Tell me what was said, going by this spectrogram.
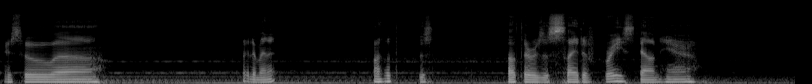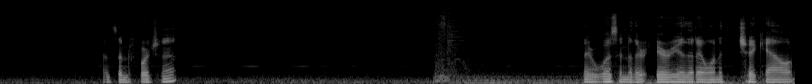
Okay, so uh Wait a minute. I thought there was thought there was a site of grace down here. That's unfortunate. There was another area that I wanted to check out.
